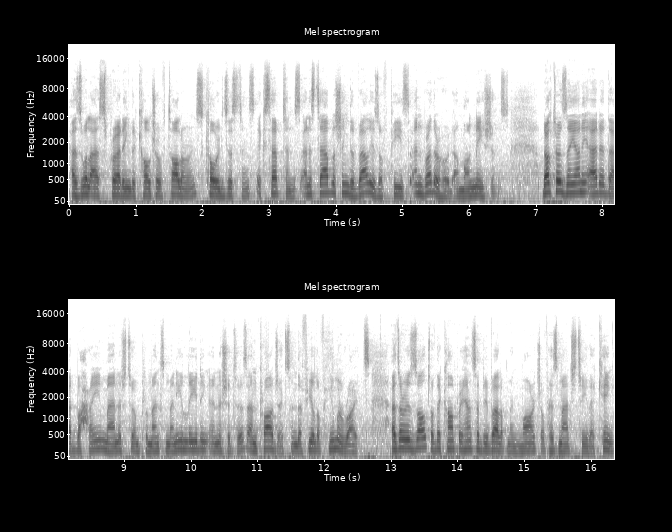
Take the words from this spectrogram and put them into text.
as well as spreading the culture of tolerance, coexistence, acceptance and establishing the values of peace and brotherhood among nations. Dr. Zayani added that Bahrain managed to implement many leading initiatives and projects in the field of human rights as a result of the comprehensive development march of His Majesty the King,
